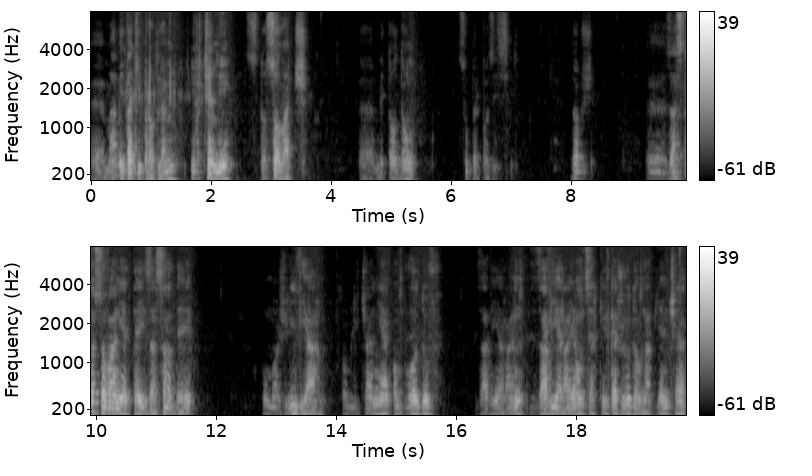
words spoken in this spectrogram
E, Mamy taki problem i chcemy stosować e, metodę superpozycji. Dobrze. E, Zastosowanie tej zasady umożliwia obliczanie obwodów zawiera- zawierających kilka źródeł napięcia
